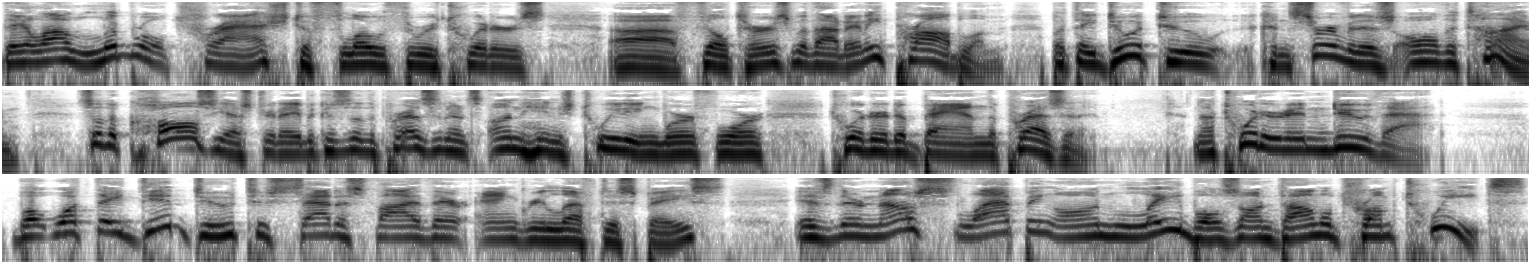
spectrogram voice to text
They allow liberal trash to flow through Twitter's uh, filters without any problem, but they do it to conservatives all the time. So the calls yesterday, because of the president's unhinged tweeting, were for Twitter to ban the president. Now, Twitter didn't do that. But what they did do to satisfy their angry leftist base is they're now slapping on labels on Donald Trump tweets,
